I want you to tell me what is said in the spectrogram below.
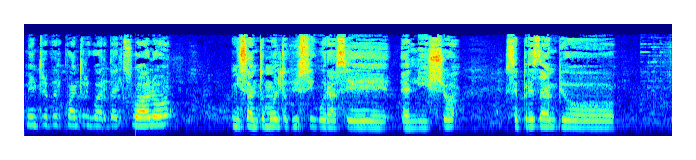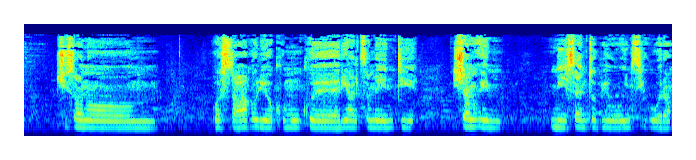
Mentre per quanto riguarda il suolo, mi sento molto più sicura se è liscio. Se per esempio ci sono mm, ostacoli o comunque rialzamenti, diciamo che mi sento più insicura.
